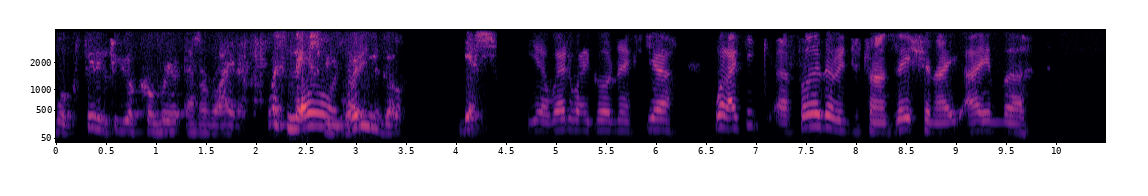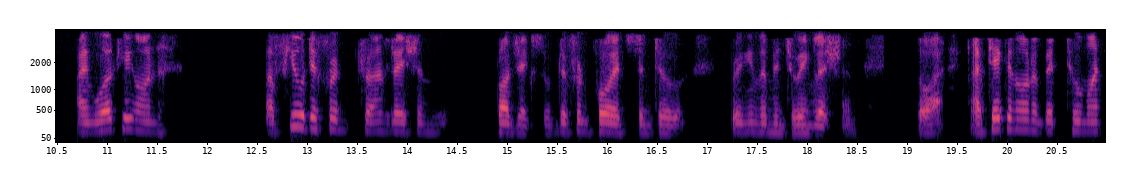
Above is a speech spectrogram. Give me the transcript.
book fit into your career as a writer? What's next Oh, for you? Where do you go? Yes. Yeah, where do I go next? Yeah. Well, I think uh, further into translation, I, I'm uh, I'm working on a few different translation projects of different poets into bringing them into English, and so I, I've taken on a bit too much,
